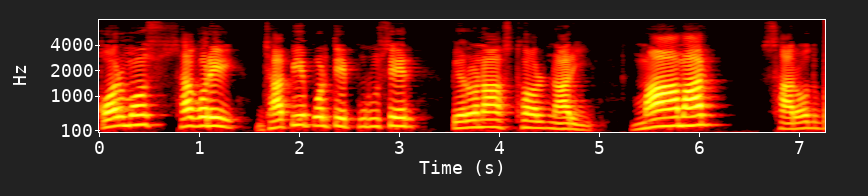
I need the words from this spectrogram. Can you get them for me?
কর্মসাগরে ঝাঁপিয়ে পড়তে পুরুষের প্রেরণাস্থল নারী। মা আমার শারদ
